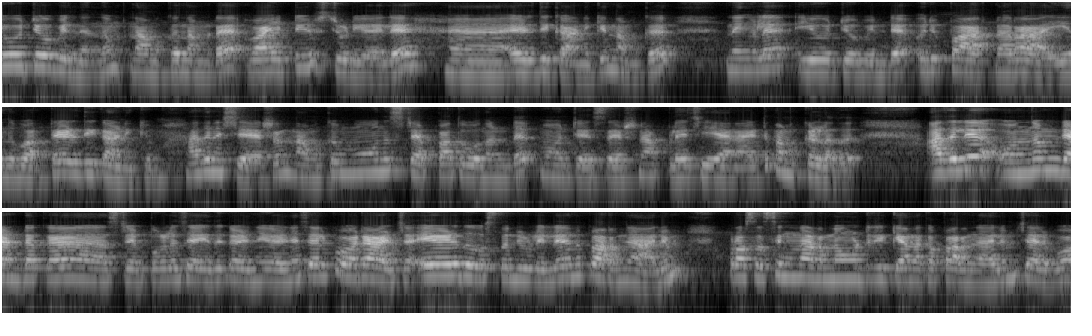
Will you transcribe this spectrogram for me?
യൂട്യൂബിൽ നിന്നും നമുക്ക് നമ്മുടെ വൈറ്റി സ്റ്റുഡിയോയിൽ എഴുതി കാണിക്കും. നമുക്ക് നിങ്ങൾ യൂട്യൂബിന്റെ ഒരു പാർട്ട്ണറായി എന്ന് പറഞ്ഞിട്ട് എഴുതി കാണിക്കും. അതിനുശേഷം നമുക്ക് മൂന്ന് സ്റ്റെപ്പാണ് തോന്നുന്നുണ്ട് മോണിറ്റൈസേഷൻ അപ്ലൈ ചെയ്യാനായിട്ട് നമുക്കുള്ളത്. അതിൽ ഒന്നും രണ്ടൊക്കെ സ്റ്റെപ്പുകൾ ചെയ്ത് കഴിഞ്ഞ് കഴിഞ്ഞാൽ ചിലപ്പോൾ ഒരാഴ്ച ഏഴ് ദിവസത്തിന്റെ ഉള്ളിൽ എന്ന് പറഞ്ഞാലും പ്രോസസ്സിങ് നടന്നുകൊണ്ടിരിക്കുക എന്നൊക്കെ പറഞ്ഞാലും ചിലപ്പോൾ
